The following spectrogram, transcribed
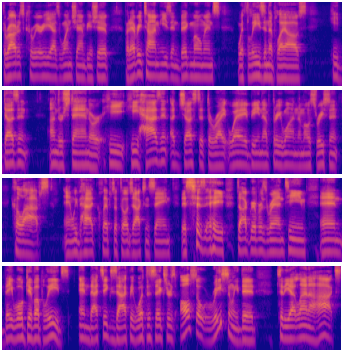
throughout his career. He has one championship, but every time he's in big moments with leads in the playoffs, he doesn't understand or he he hasn't adjusted the right way being up 3-1 the most recent collapse and we've had clips of Phil Jackson saying this is a Doc Rivers ran team and they will give up leads. And that's exactly what the Sixers also recently did to the Atlanta Hawks.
